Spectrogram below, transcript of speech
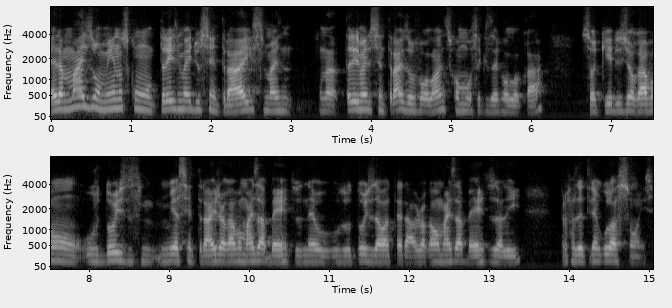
era mais ou menos com três médios centrais, mas na, três médios centrais ou volantes, como você quiser colocar. Só que eles jogavam os dois meias centrais jogavam mais abertos, né? Os dois da lateral jogavam mais abertos ali para fazer triangulações.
